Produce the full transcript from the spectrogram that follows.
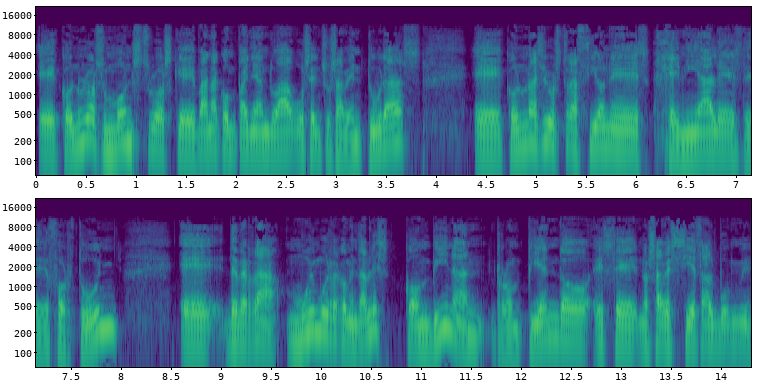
eh, con unos monstruos que van acompañando a Agus en sus aventuras, eh, con unas ilustraciones geniales de Fortuny. Eh, de verdad, muy, muy recomendables. Combinan rompiendo ese, no sabes si es álbum,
